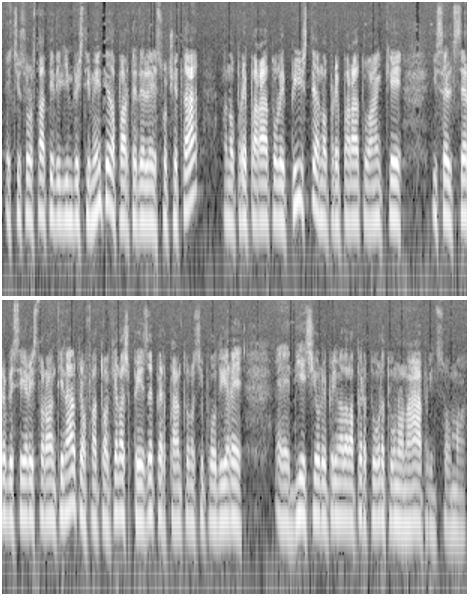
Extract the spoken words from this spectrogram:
eh, ci sono stati degli investimenti da parte delle società, hanno preparato le piste, hanno preparato anche i self-service e i ristoranti in alto, hanno fatto anche la spesa e pertanto non si può dire eh, 10 ore prima dell'apertura tu non apri, insomma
